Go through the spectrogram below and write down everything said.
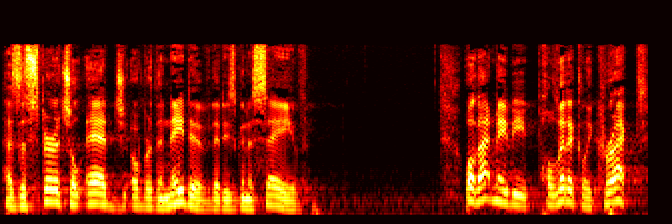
has a spiritual edge over the native that he's going to save. Well, that may be politically correct,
